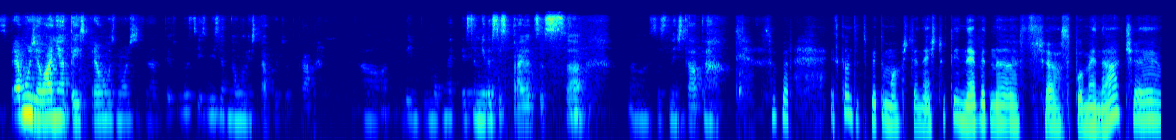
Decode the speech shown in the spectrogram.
спрямо желанията и спрямо възможностите на детето да се измислят много неща, които така да им помогнат те сами да се справят с с нещата. Супер. Искам да те питам още нещо. Ти не веднъж спомена, че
